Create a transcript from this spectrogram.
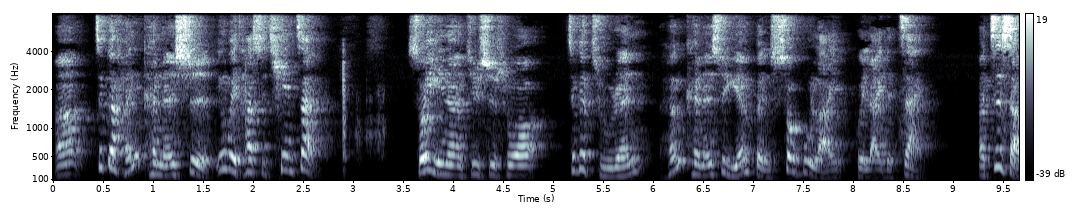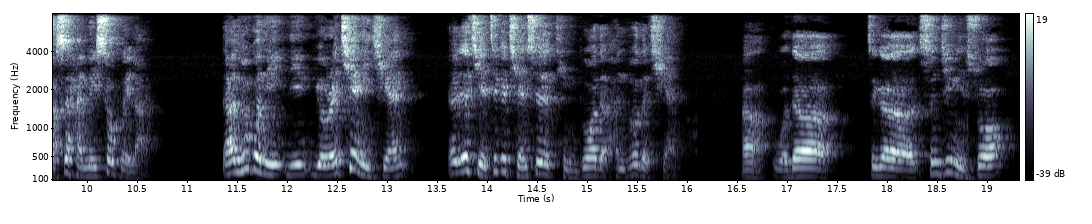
啊，这个很可能是因为他是欠债，所以呢，就是说这个主人很可能是原本收不来回来的债啊，至少是还没收回来。那如果你你有人欠你钱，而且这个钱是挺多的，很多的钱啊，我的这个孙经理说，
